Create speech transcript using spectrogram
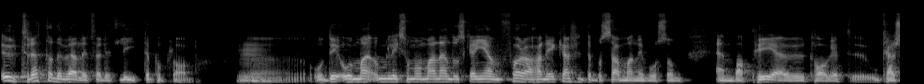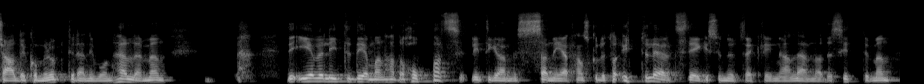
uträttade väldigt, väldigt lite på plan. Mm. Och, det, och man, liksom, om man ändå ska jämföra, han är kanske inte på samma nivå som Mbappé överhuvudtaget och kanske aldrig kommer upp till den nivån heller, men det är väl lite det man hade hoppats lite grann med Sané, att han skulle ta ytterligare ett steg i sin utveckling när han lämnade City. Men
